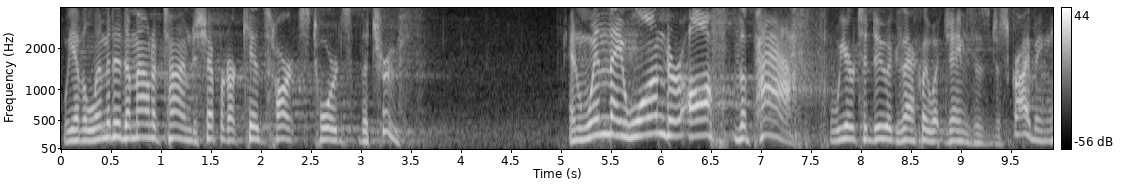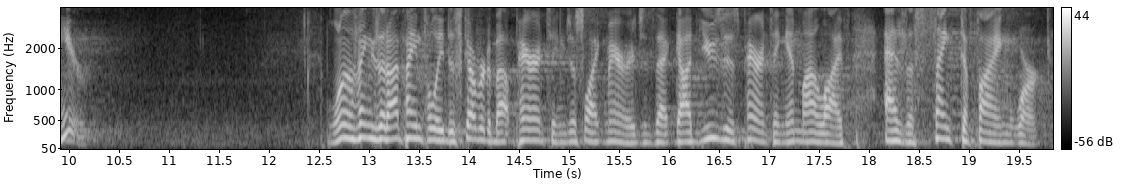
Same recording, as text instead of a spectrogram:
We have a limited amount of time to shepherd our kids' hearts towards the truth. And when they wander off the path, we are to do exactly what James is describing here. One of the things that I painfully discovered about parenting, just like marriage, is that God uses parenting in my life as a sanctifying work,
